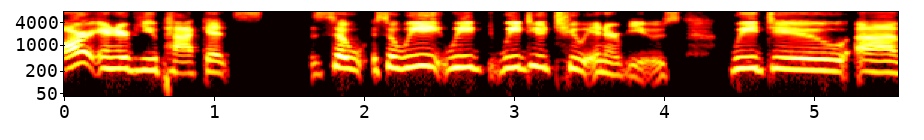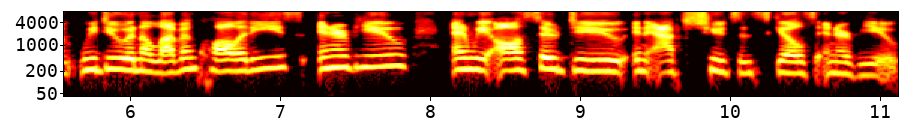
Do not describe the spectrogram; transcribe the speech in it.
our interview packets, so so we we we do two interviews. We do um, we do an 11 qualities interview and we also do an aptitudes and skills interview.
